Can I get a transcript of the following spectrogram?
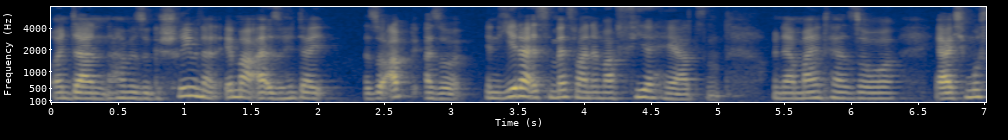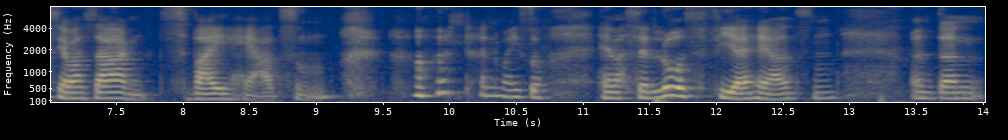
Und dann haben wir so geschrieben, dann immer, also hinter, also ab, also in jeder SMS waren immer vier Herzen. Und dann meinte er so, ja, ich muss dir was sagen, zwei Herzen. Und dann war ich so, hey, was ist denn los? Vier Herzen. Und dann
